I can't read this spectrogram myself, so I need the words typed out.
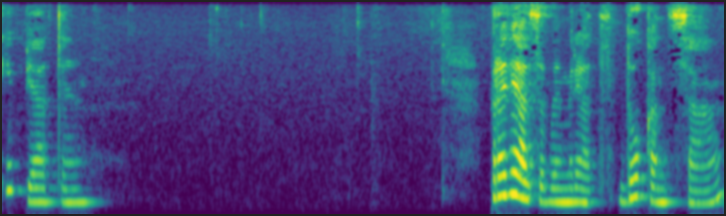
и пятая. Провязываем ряд до конца.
